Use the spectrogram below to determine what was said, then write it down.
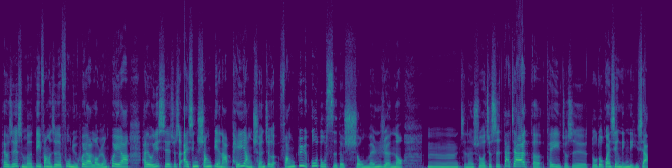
还有这些什么地方的这些妇女会啊、老人会啊，还有一些就是爱心商店啊，培养成这个防御孤独死的守门人哦。嗯，只能说就是大家呃，可以就是多多关心邻里一下。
